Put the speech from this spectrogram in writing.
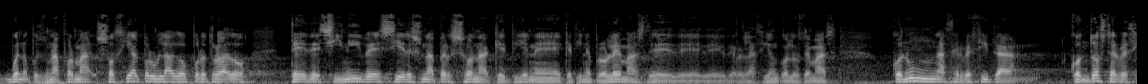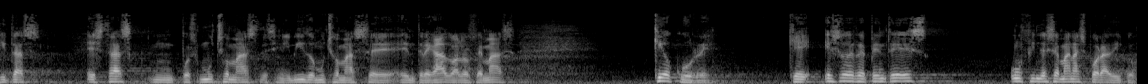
bueno, pues de una forma social por un lado, por otro lado te desinhibes si eres una persona que tiene, que tiene problemas de, de relación con los demás. Con una cervecita, con dos cervecitas, estás mm, pues mucho más desinhibido, mucho más eh, entregado a los demás. ¿Qué ocurre? Que eso de repente es un fin de semana esporádico.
